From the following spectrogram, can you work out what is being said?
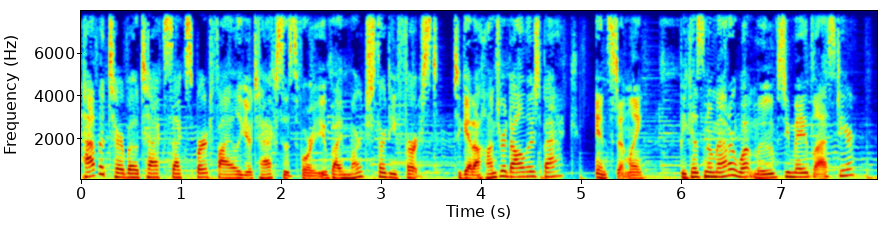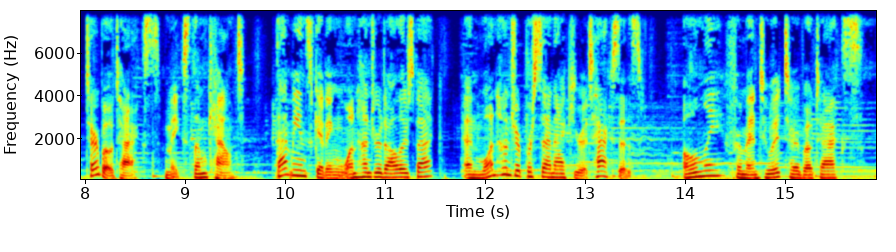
Have a TurboTax expert file your taxes for you by March 31st to get $100 back instantly. Because no matter what moves you made last year, TurboTax makes them count. That means getting $100 back and 100% accurate taxes only from Intuit TurboTax.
